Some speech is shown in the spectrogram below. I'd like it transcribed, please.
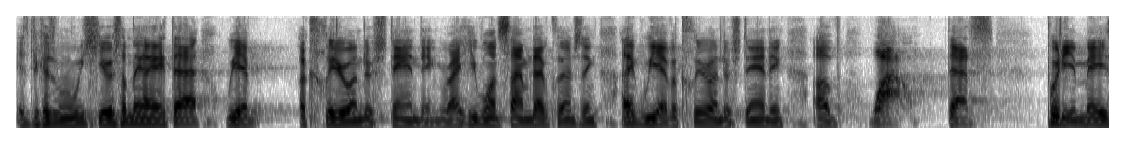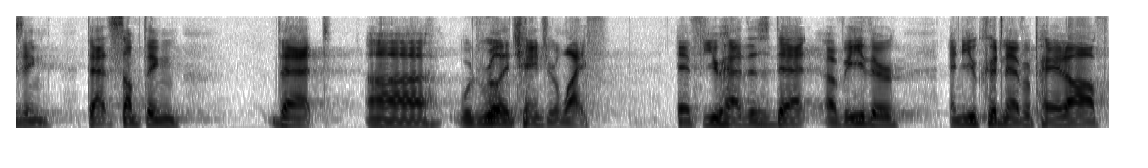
is because when we hear something like that, we have a clear understanding, right? He wants Simon to have clear understanding. I think we have a clear understanding of, wow, that's pretty amazing. That's something that uh, would really change your life. If you had this debt of either and you could never pay it off,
